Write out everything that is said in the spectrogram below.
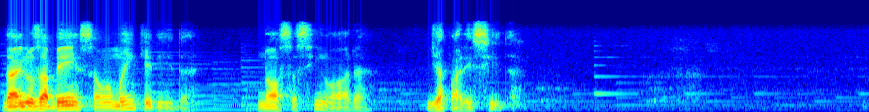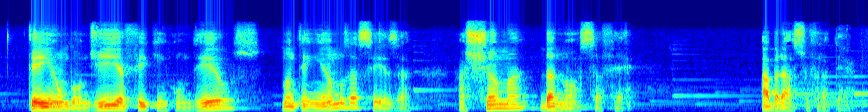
Dai-nos a bênção, Mãe querida, Nossa Senhora de Aparecida. Tenham um bom dia, fiquem com Deus, mantenhamos acesa a chama da nossa fé. Abraço fraterno.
